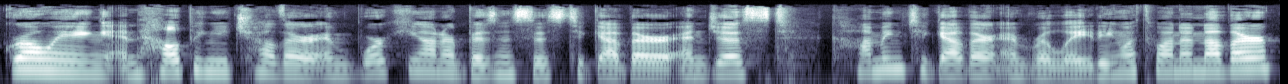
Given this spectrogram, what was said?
growing and helping each other and working on our businesses together and just coming together and relating with one another.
